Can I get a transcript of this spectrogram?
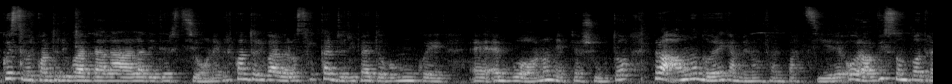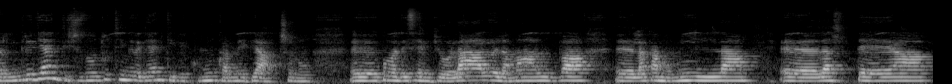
questo per quanto riguarda la, la, detersione, per quanto riguarda lo struccaggio, ripeto, comunque eh, è buono, mi è piaciuto, però ha un odore che a me non fa impazzire. Ora, ho visto un po' tra gli ingredienti, ci sono tutti ingredienti che comunque a me piacciono, eh, come ad esempio l'aloe, la malva, eh, la camomilla, eh, l'altea,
